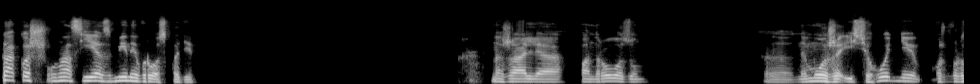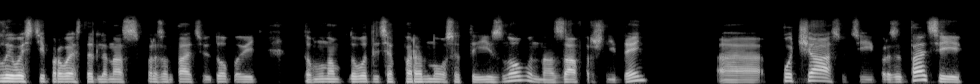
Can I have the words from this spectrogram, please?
Також у нас є зміни в розкладі. На жаль, е, пан Розум е, не може і сьогодні можливості провести для нас презентацію, доповідь, тому нам доводиться переносити її знову на завтрашній день. Е, По часу цієї презентації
